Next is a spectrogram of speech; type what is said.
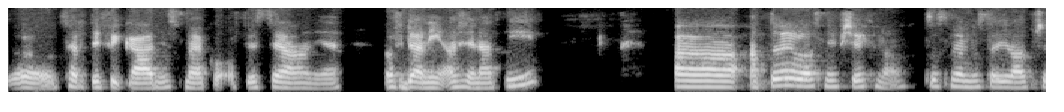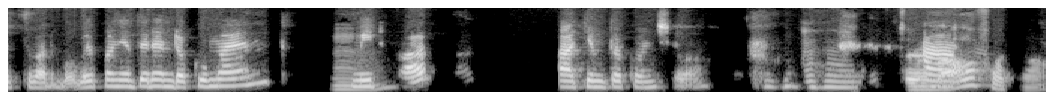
uh, certifikát, že jsme jako oficiálně vdaný a ženatý. A, a to je vlastně všechno, co jsme museli dělat před svatbou. Vyplnit jeden dokument, mm. mít pas a tím to končilo. Mm-hmm. To je a, málo fakt, no.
